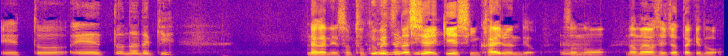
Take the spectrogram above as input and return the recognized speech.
えっ、とえっ、となんだっけ。なんかねその特別な試合形式に変えるんだよ。うん。その名前忘れちゃったけど。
